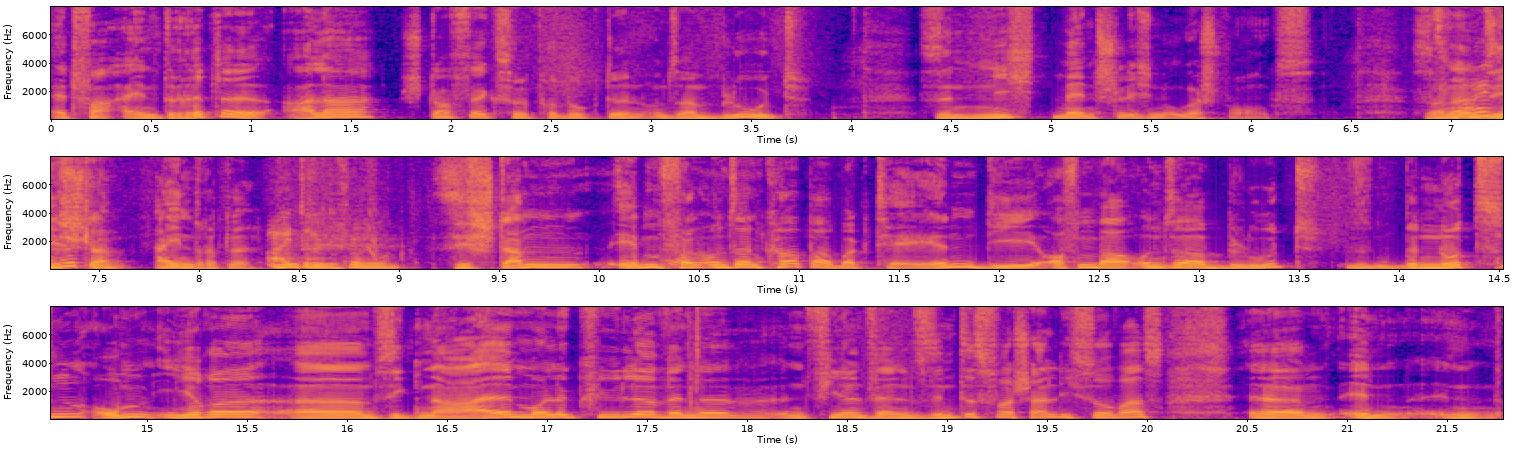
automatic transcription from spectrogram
Etwa ein Drittel aller Stoffwechselprodukte in unserem Blut sind nicht menschlichen Ursprungs sondern sie stammen ein Drittel. Ein Drittel, Entschuldigung. Sie stammen eben von unseren Körperbakterien, die offenbar unser Blut benutzen, um ihre äh, Signalmoleküle, wenn äh, in vielen Fällen sind es wahrscheinlich sowas, äh, in, in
